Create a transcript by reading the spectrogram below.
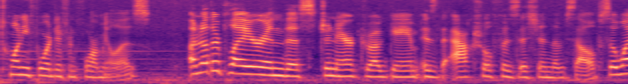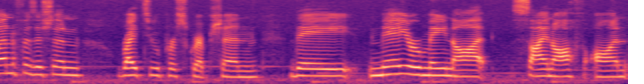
24 different formulas. Another player in this generic drug game is the actual physician themselves. So when a physician writes you a prescription, they may or may not sign off on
